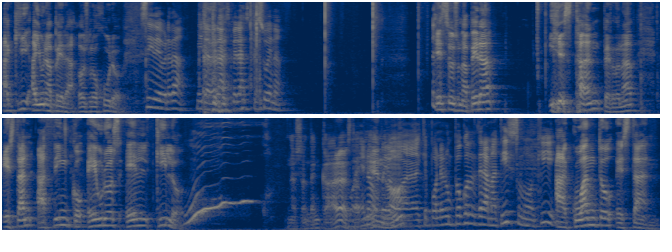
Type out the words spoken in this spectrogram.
Aquí hay una pera, os lo juro. Sí, de verdad. Mira, verás, verás que suena. Eso es una pera y están, perdonad, están a 5 euros el kilo. No son tan caras Bueno, también, pero ¿no? hay que poner un poco de dramatismo aquí. ¿A cuánto están?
